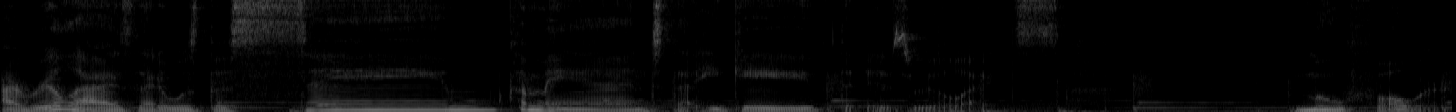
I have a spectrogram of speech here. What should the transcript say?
I realized that it was the same command that he gave the Israelites move forward.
